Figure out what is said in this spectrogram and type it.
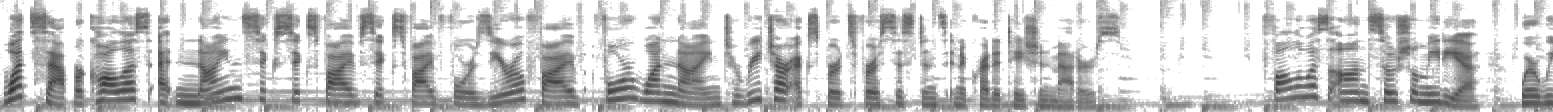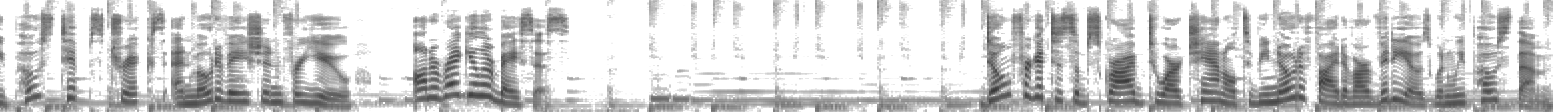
WhatsApp or call us at 966565405 to reach our experts for assistance in accreditation matters. Follow us on social media, where we post tips, tricks, and motivation for you on a regular basis. Don't forget to subscribe to our channel to be notified of our videos when we post them.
